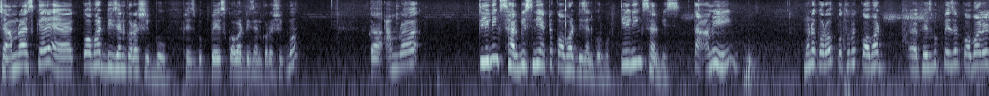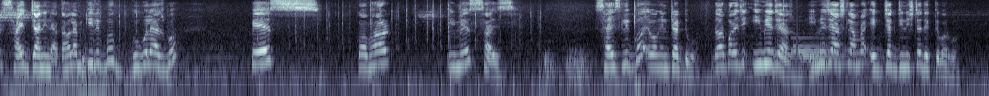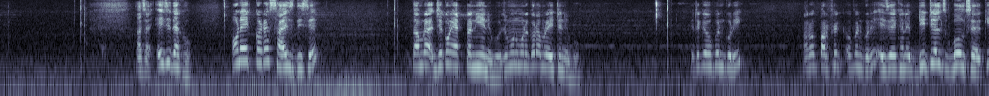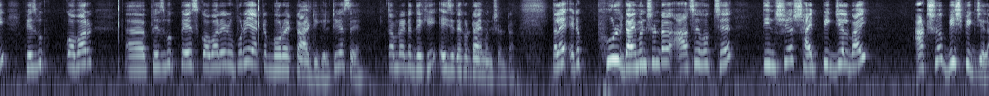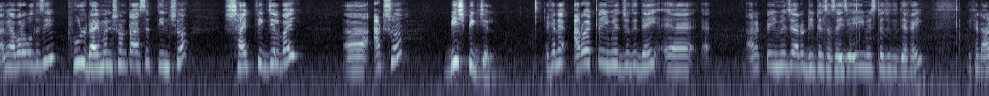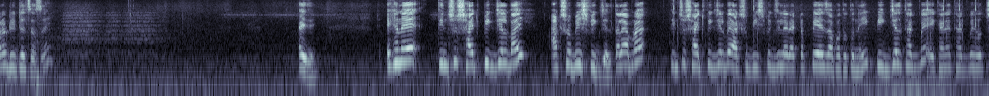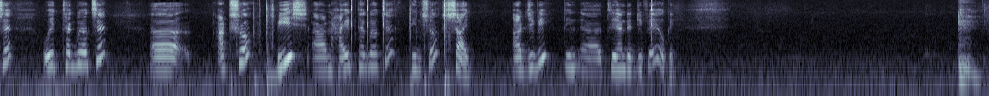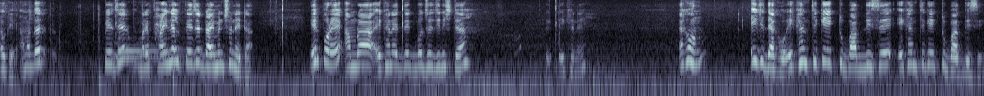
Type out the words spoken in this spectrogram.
আচ্ছা আমরা আজকে কভার ডিজাইন করা শিখব। ফেসবুক পেজ কভার ডিজাইন করা শিখব। তা আমরা ক্লিনিং সার্ভিস নিয়ে একটা কভার ডিজাইন করব। ক্লিনিং সার্ভিস তা আমি, মনে করো, প্রথমে কভার ফেসবুক পেজের কভারের সাইজ জানি না। তাহলে আমি কি লিখব? গুগলে আসব। Page cover image size size লিখব এবং এন্টার দেবো। দেওয়ার পরে যে ইমেজে আসব। ইমেজে আসলে আমরা এক্সাক্ট জিনিসটা দেখতে পারব। আচ্ছা এই যে দেখো, অনেক কটা সাইজ দিছে, তো আমরা যে কোনো একটা নিয়ে নিব। যেমন মনে করো আমরা এইটা নিব। এটাকে ওপেন করি আরও পারফেক্ট ওপেন করি। এই যে এখানে ডিটেলস বলছে আর কি ফেসবুক কভার ফেসবুক পেজ কভারের উপরেই একটা বড় একটা আর্টিকেল ঠিক আছে? তো আমরা এটা দেখি, এই যে দেখো ডাইমেনশনটা তাহলে এটা ফুল ডাইমেনশনটা আছে হচ্ছে তিনশো ষাট পিকজেল বাই আটশো বিশ পিকজেল আমি আবারও বলতেছি ফুল ডাইমেনশনটা আছে তিনশো ষাট পিকজেল বাই আটশো বিশ পিকজেল এখানে আরও একটা ইমেজ যদি দেই আর একটা ইমেজে আরও ডিটেলস আছে। এই যে এই ইমেজটা যদি দেখাই, এখানে আরও ডিটেলস আছে। এই যে, এখানে তিনশো ষাট পিকজেল বাই আটশো বিশ পিকজেল তাহলে আমরা তিনশো ষাট পিকজেল বাই আটশো বিশ পিকজেলের একটা পেজ আপাতত নেই। পিকজেল থাকবে, এখানে থাকবে হচ্ছে উইথ থাকবে হচ্ছে আটশো বিশ আর হাইট থাকবে হচ্ছে তিনশো ষাট। আট জিবি তিন থ্রি হান্ড্রেড ওকে ওকে আমাদের পেজের মানে ফাইনাল পেজের ডাইমেনশন এটা। এরপরে আমরা এখানে দেখব যে জিনিসটা এইখানে এখন, এই যে দেখো, এখান থেকে একটু বাদ দিছে, এখান থেকে একটু বাদ দিছে।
